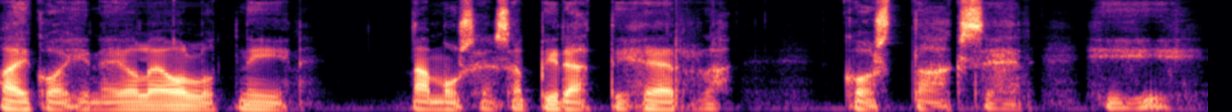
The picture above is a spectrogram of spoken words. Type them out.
Aikoihin ei ole ollut niin. Namusensa pidätti herra, kostaakseen, hihi.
